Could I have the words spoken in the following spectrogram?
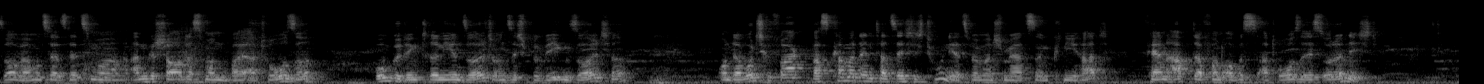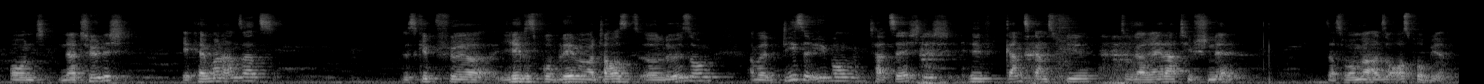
So, wir haben uns ja das letzte Mal angeschaut, dass man bei Arthrose unbedingt trainieren sollte und sich bewegen sollte. Und da wurde ich gefragt, was kann man denn tatsächlich tun jetzt, wenn man Schmerzen im Knie hat, fernab davon, ob es Arthrose ist oder nicht. Und natürlich, ihr kennt meinen Ansatz, es gibt für jedes Problem immer tausend äh, Lösungen, aber diese Übung tatsächlich hilft ganz, ganz viel, sogar relativ schnell. Das wollen wir also ausprobieren.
